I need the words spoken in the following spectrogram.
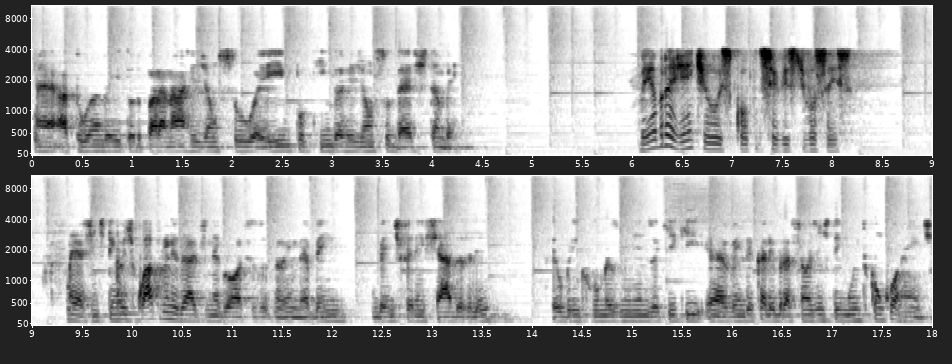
é, atuando aí todo o Paraná, região sul aí, um pouquinho da região sudeste também. Bem abrangente o escopo de serviço de vocês. É, a gente tem hoje quatro unidades de negócios, né, bem, bem diferenciadas ali. Eu brinco com meus meninos aqui que é, vender calibração a gente tem muito concorrente.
